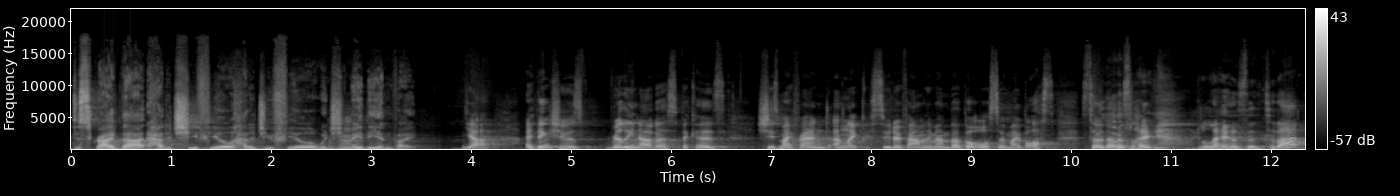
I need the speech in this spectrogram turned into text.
describe that. How did she feel? How did you feel when she made the invite? Yeah, I think she was really nervous because she's my friend and like pseudo family member, but also my boss. So there was like layers into that.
